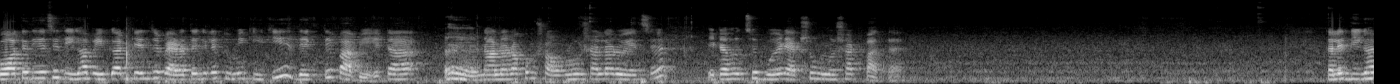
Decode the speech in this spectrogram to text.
গতে দিয়েছে দীঘা বিজ্ঞান কেন্দ্রে বেড়াতে গেলে তুমি কি কি দেখতে পাবে? এটা নানা রকম সংগ্রহশালা রয়েছে। এটা হচ্ছে বইয়ের একশো উনষাট পাতায়। তাহলে দীঘা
